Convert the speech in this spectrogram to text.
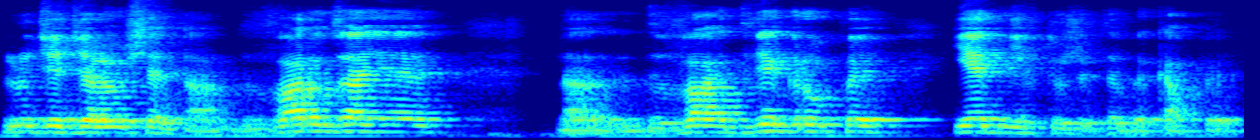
ludzie dzielą się na dwa rodzaje, na dwa, dwie grupy. Jedni, którzy te backupy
